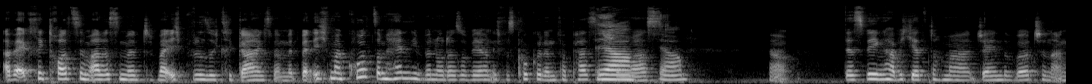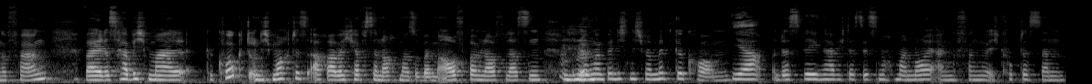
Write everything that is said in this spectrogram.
Aber er kriegt trotzdem alles mit, weil ich bin so, ich krieg gar nichts mehr mit. Wenn ich mal kurz am Handy bin oder so, während ich was gucke, dann verpasse ich ja, schon was. Ja. Ja. Deswegen habe ich jetzt nochmal Jane the Virgin angefangen, weil das habe ich mal geguckt und ich mochte es auch, aber ich habe es dann auch mal so beim Aufräumen laufen lassen mhm. und irgendwann bin ich nicht mehr mitgekommen. Ja. Und deswegen habe ich das jetzt nochmal neu angefangen, nur ich gucke das dann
